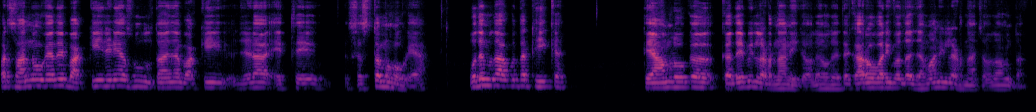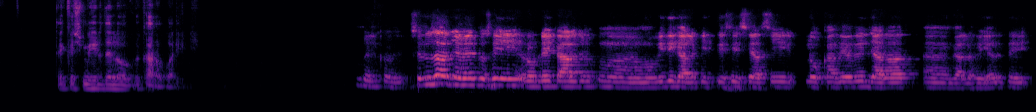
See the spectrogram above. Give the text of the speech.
ਪਰ ਸਾਨੂੰ ਕਹਿੰਦੇ ਬਾਕੀ ਜਿਹੜੀਆਂ ਸਹੂਲਤਾਂ ਜਾਂ ਬਾਕੀ ਜਿਹੜਾ ਇੱਥੇ ਸਿਸਟਮ ਹੋ ਗਿਆ, ਉਹਦੇ ਮੁਤਾਬਕ ਤਾਂ ਠੀਕ ਹੈ। ਤੇ ਆਮ ਲੋਕ ਕਦੇ ਵੀ ਲੜਨਾ ਨਹੀਂ ਚਾਹੁੰਦੇ ਹੁੰਦੇ ਤੇ ਕਾਰੋਬਾਰੀ ਬੰਦਾ ਜਮਾ ਨਹੀਂ ਲੜਨਾ ਚਾਹੁੰਦਾ ਹੁੰਦਾ ਤੇ ਕਸ਼ਮੀਰ ਦੇ ਲੋਕ ਕਾਰੋਬਾਰੀ ਨੇ। ਬਿਲਕੁਲ ਸਿੱਧੂ ਸਾਹਿਬ, ਜਿਵੇਂ ਤੁਸੀਂ ਰੋਡੇ ਕਾਲਜ ਮੂਵੀ ਦੀ ਗੱਲ ਕੀਤੀ ਸੀ, ਸਿਆਸੀ ਲੋਕਾਂ ਦੇ ਉਹਦੇ ਜ਼ਿਆਦਾ ਗੱਲ ਹੋਈ ਆ ਉਹਦੇ ਤੇ।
